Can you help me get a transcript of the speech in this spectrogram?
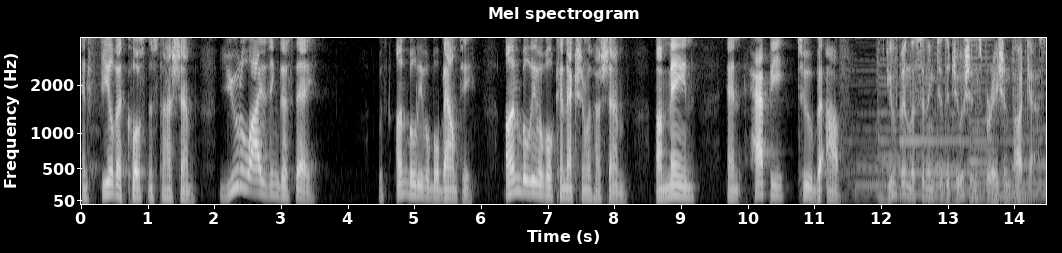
and feel that closeness to Hashem, utilizing this day with unbelievable bounty, unbelievable connection with Hashem. Amen, and happy Tu B'Av. You've been listening to the Jewish Inspiration Podcast,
